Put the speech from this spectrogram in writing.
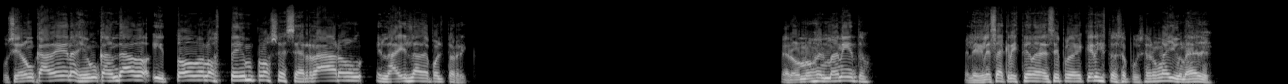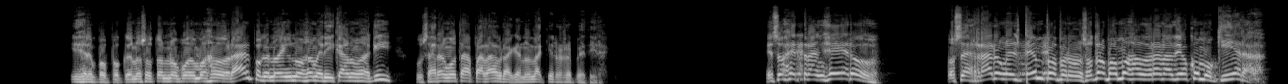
pusieron cadenas y un candado y todos los templos se cerraron en la isla de Puerto Rico. Pero unos hermanitos de la iglesia cristiana de discípulos de Cristo se pusieron a ayunar. Y dijeron, pues ¿por qué nosotros no podemos adorar? Porque no hay unos americanos aquí. Usaron otra palabra que no la quiero repetir. Esos extranjeros nos cerraron el templo, pero nosotros vamos a adorar a Dios como quiera.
